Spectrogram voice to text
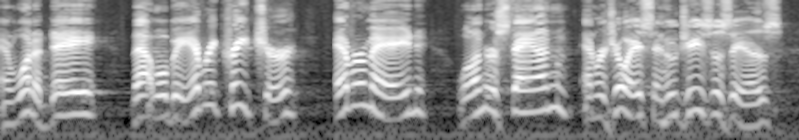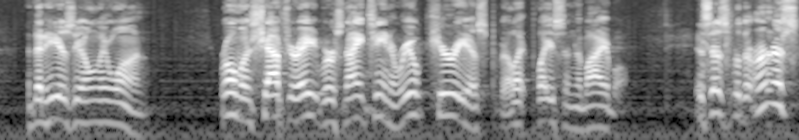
and what a day that will be. Every creature ever made will understand and rejoice in who Jesus is and that he is the only one. Romans chapter 8, verse 19, a real curious place in the Bible. It says, For the earnest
